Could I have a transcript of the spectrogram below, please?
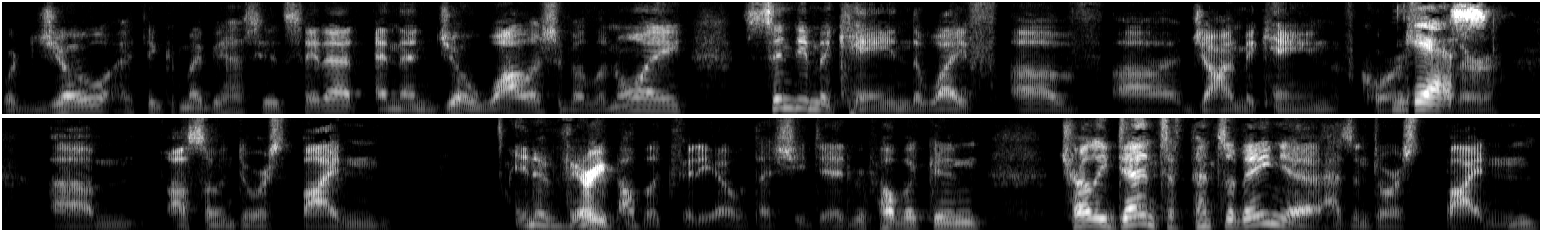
or Joe, I think it might be how to say that, and then Joe Walsh of Illinois. Cindy McCain, the wife of uh, John McCain, of course, yes. um, also endorsed Biden in a very public video that she did. Republican Charlie Dent of Pennsylvania has endorsed Biden.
